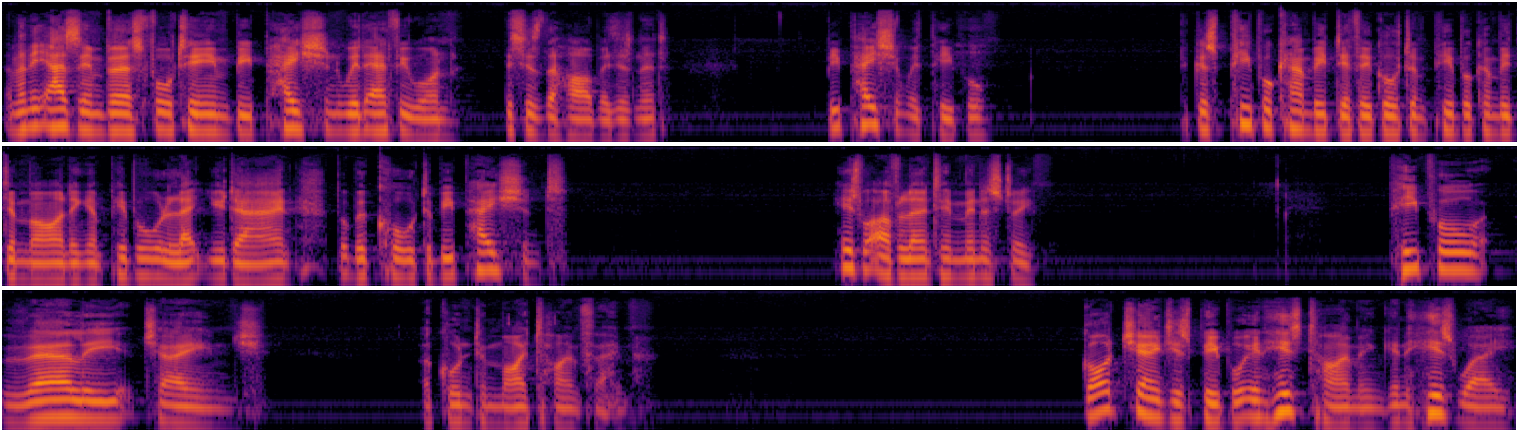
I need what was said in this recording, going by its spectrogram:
And then he adds in verse 14 be patient with everyone. This is the hard isn't it? Be patient with people. Because people can be difficult and people can be demanding and people will let you down, but we're called to be patient. Here's what I've learned in ministry people rarely change according to my time frame. God changes people in His timing, in His way.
